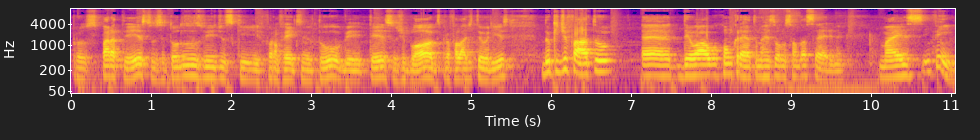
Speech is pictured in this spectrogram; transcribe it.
Para os paratextos e todos os vídeos que foram feitos no YouTube, textos de blogs para falar de teorias, do que de fato é, deu algo concreto na resolução da série, né? Mas, enfim,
